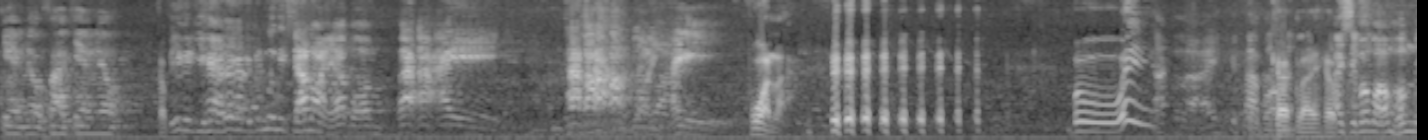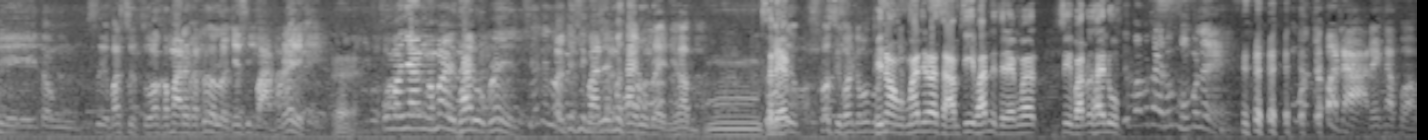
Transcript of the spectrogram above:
แจ้งแล้วฝ้าแจ้งแล้วสีขึ้นกี่แห่เด้ครับเป็นมือมีสาวหน่อยครับผมฮ่าฮ่าไอ้ฮ่าฮ่าฮ่าลอยไอ้พวนล่ะบูย ครับผมคักหลายครับไอ้สิบมาบอกผมนี่ต้องซื้อบัตรสุดตัวเข้ามาเลยครับเด้อร้อยเจ็ดสิบบาทเลยเออผมมายังเข้ามาถ่ายรูปเลยเสียกันร้อยเจ็ดสิบบาทยังไม่ถ่ายรูปเลยนี่ครับอืมแสดงก็ซื้อบัตรกับผมพี่น้องมาที่ละสามสี่พันแสดงว่าซื้อบัตรมาถ่ายรูปซื้อบัตรมาถ่ายรูปผมมาเลยมันจะบาด่าเลยครับผม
